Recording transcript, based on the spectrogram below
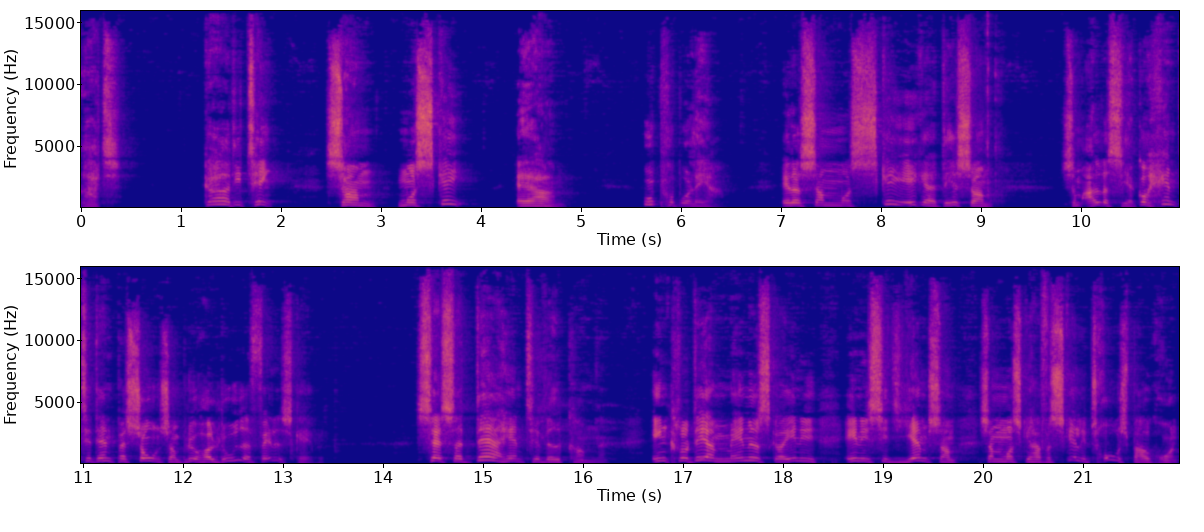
ret. Gør de ting, som måske er upopulære, eller som måske ikke er det, som, som aldrig siger. Gå hen til den person, som blev holdt ud af fællesskabet. Sæt sig derhen til vedkommende. Inkluder mennesker ind i, ind i sit hjem, som, som måske har forskellige trosbaggrund.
